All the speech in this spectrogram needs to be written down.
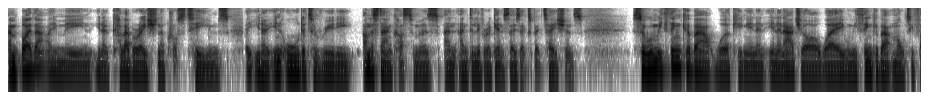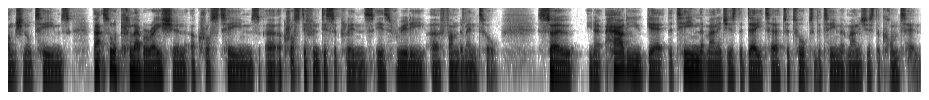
And by that I mean, you know, collaboration across teams, uh, you know, in order to really understand customers and, and deliver against those expectations. So when we think about working in an, in an agile way, when we think about multifunctional teams, that sort of collaboration across teams, uh, across different disciplines is really uh, fundamental. So, you know, how do you get the team that manages the data to talk to the team that manages the content?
